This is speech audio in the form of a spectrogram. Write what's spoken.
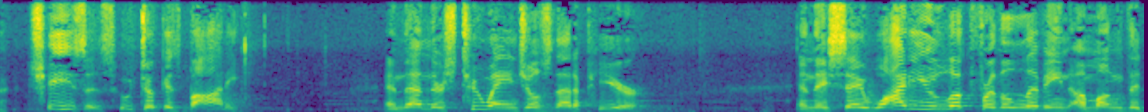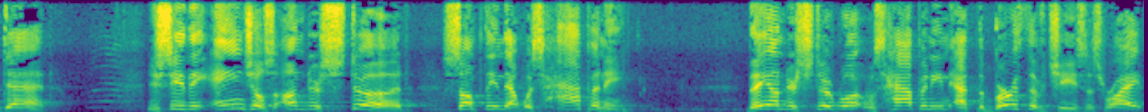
Jesus? Who took his body? And then there's two angels that appear. And they say, Why do you look for the living among the dead? You see, the angels understood something that was happening. They understood what was happening at the birth of Jesus, right?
